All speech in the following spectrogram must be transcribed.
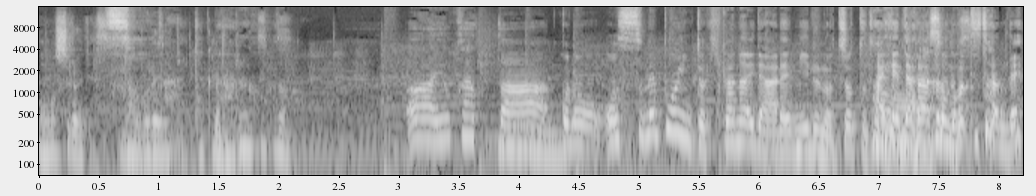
面白いです。ダブルエイティパクなるほど。ああよかった、うん。このおすすめポイント聞かないであれ見るのちょっと大変だなと思ってたんで。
